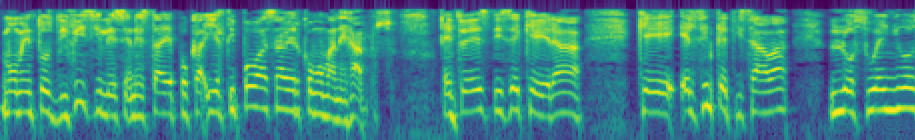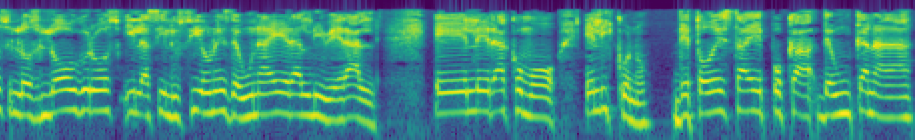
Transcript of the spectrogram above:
momentos difíciles en esta época y el tipo va a saber cómo manejarlos. Entonces dice que era que él sintetizaba los sueños, los logros y las ilusiones de una era liberal. Él era como el ícono de toda esta época de un Canadá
